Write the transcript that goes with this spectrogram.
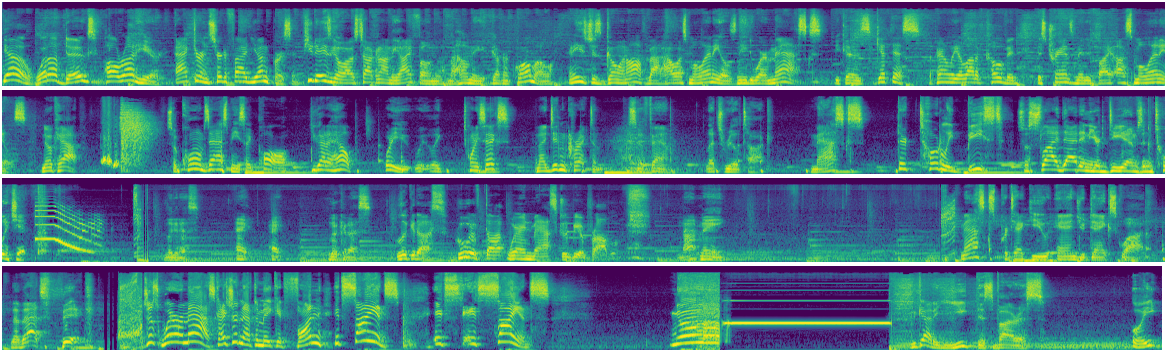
Yo, what up, Dogs? Paul Rudd here, actor and certified young person. A few days ago, I was talking on the iPhone with my homie Governor Cuomo, and he's just going off about how us millennials need to wear masks because, get this, apparently a lot of COVID is transmitted by us millennials. No cap. So Cuomo's asked me, he's like, Paul, you gotta help. What are you, like 26? And I didn't correct him. So, fam, let's real talk. Masks? They're totally beast. So slide that into your DMs and twitch it. Look at us. Hey, hey, look at us. Look at us. Who would have thought wearing masks would be a problem? Not me. Masks protect you and your dank squad. Now that's thick. Just wear a mask. I shouldn't have to make it fun. It's science. It's it's science. No. We gotta yeet this virus. Oi.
